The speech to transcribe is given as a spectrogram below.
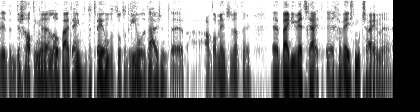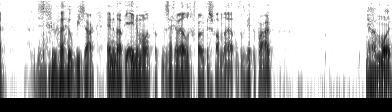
de, de, schattingen lopen uiteen van de 200 tot de 300.000. eh aantal mensen dat er eh, bij die wedstrijd geweest moet zijn. ja, dat is natuurlijk wel heel bizar. En inderdaad, die ene man, op dat, er zijn geweldige foto's van op dat witte paard. Ja, mooi.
